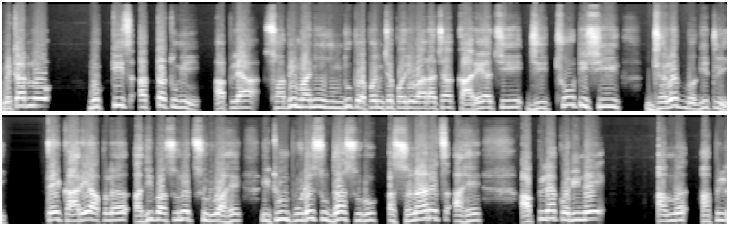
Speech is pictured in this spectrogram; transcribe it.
मित्रांनो नुकतीच आत्ता तुम्ही आपल्या स्वाभिमानी हिंदू प्रपंच परिवाराच्या कार्याची जी छोटीशी झलक बघितली ते कार्य आपलं आधीपासूनच सुरू आहे. इथून पुढे सुद्धा सुरू असणारच आहे. आपल्या परीने आम आपल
